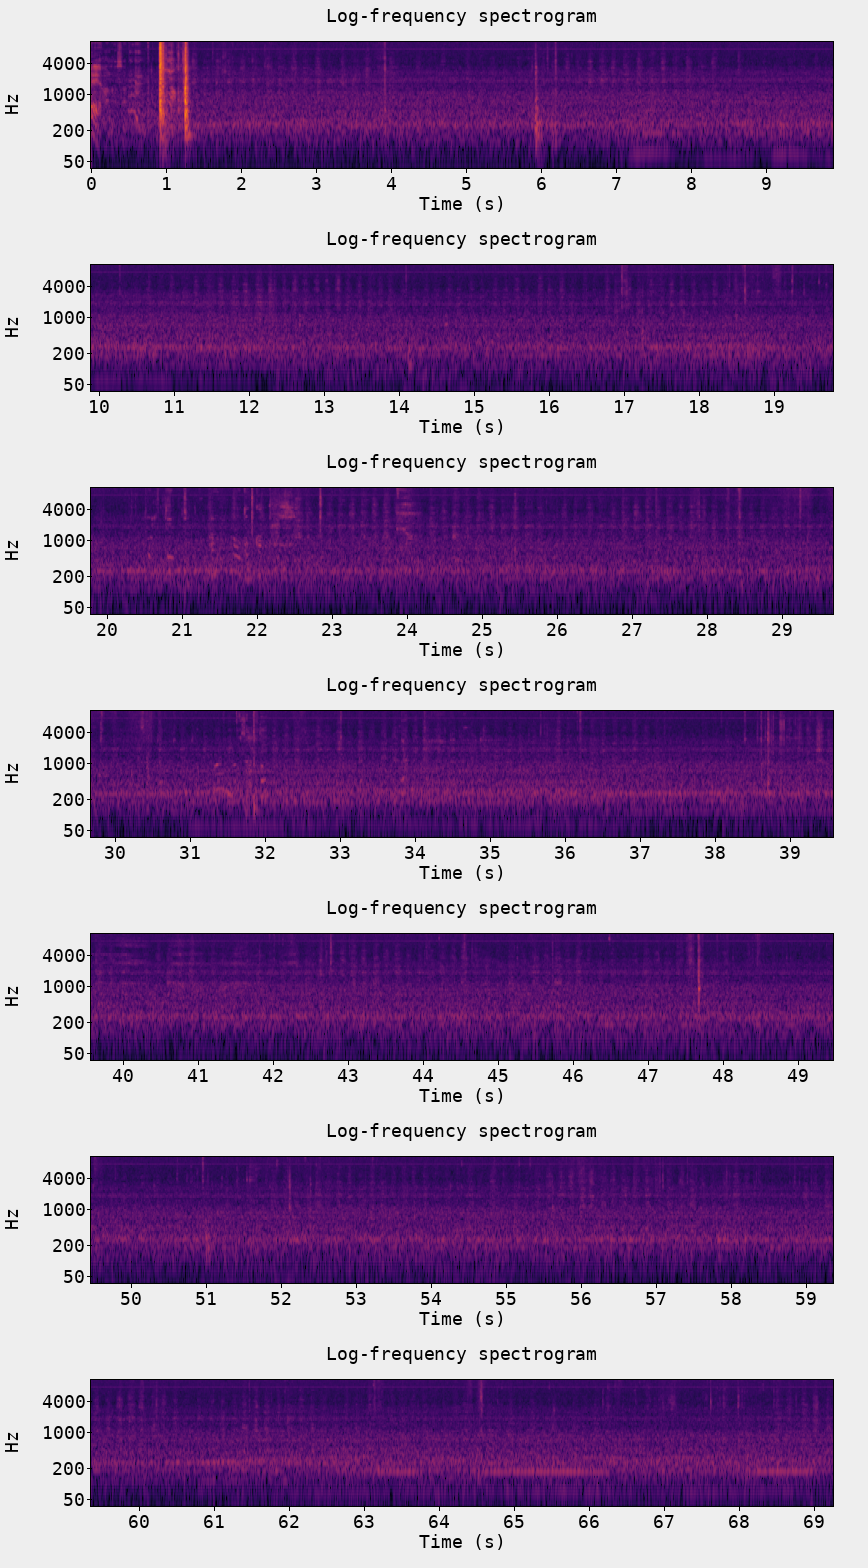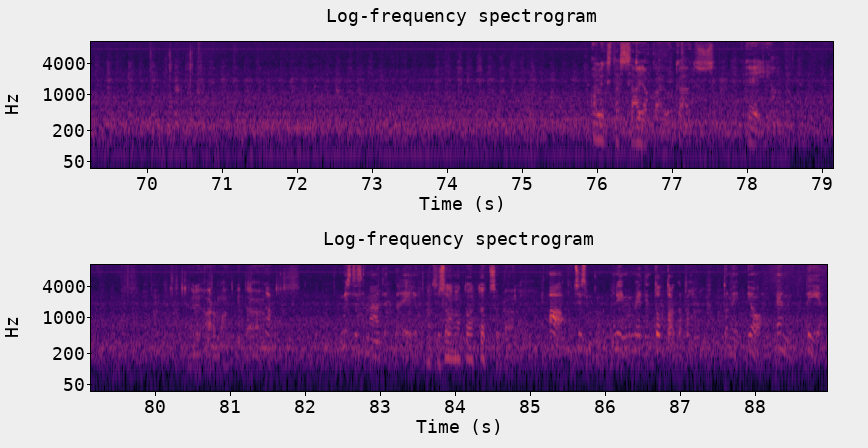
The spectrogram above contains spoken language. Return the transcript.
Hei Oliko tässä ajokaivu käytössä? Ei ole. Eli harmaat pitää. No, mistä sä näet, että ei ole? No, kun on tuo tötsä päällä. Aa, mut siis niin mä mietin totta kato. Mutta niin, joo, en tiedä.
